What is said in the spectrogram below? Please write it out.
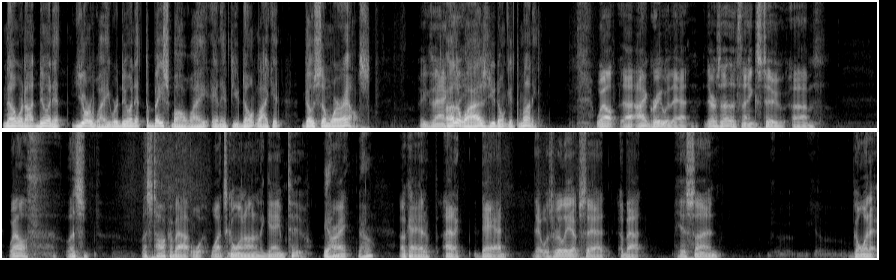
no, we're not doing it your way. We're doing it the baseball way. And if you don't like it, go somewhere else. Exactly. Otherwise, you don't get the money. Well, uh, I agree with that. There's other things too. Um, well, let's let's talk about wh- what's going on in the game too. Yeah. All right. Yeah. Okay. I had a I had a dad that was really upset about his son going, at,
